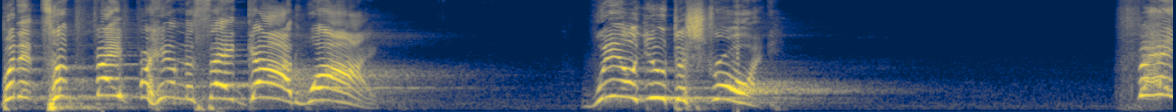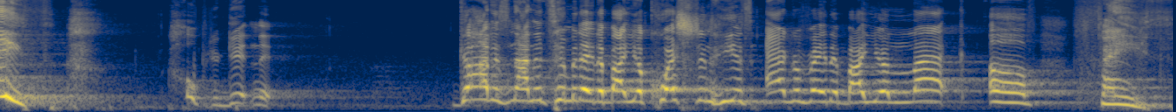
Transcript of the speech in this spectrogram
But it took faith for him to say, God, why? Will you destroy? Faith. I hope you're getting it. God is not intimidated by your question, He is aggravated by your lack of faith.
